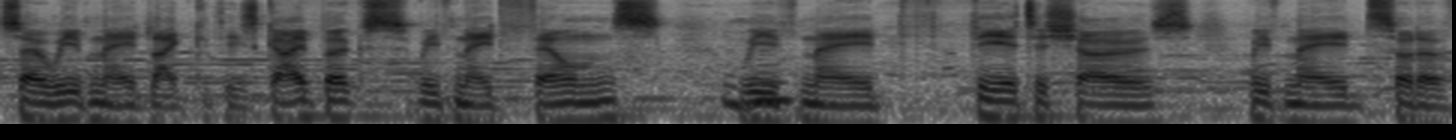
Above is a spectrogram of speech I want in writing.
So we've made like these guidebooks, we've made films, we've made theater shows, we've made sort of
